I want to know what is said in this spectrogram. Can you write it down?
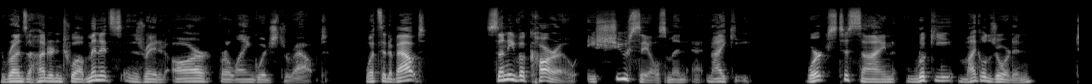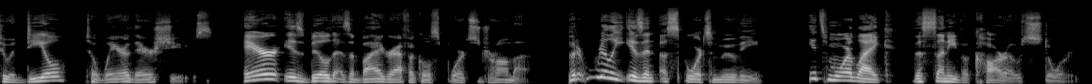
It runs 112 minutes and is rated R for language throughout. What's it about? Sonny Vaccaro, a shoe salesman at Nike, works to sign rookie Michael Jordan to a deal to wear their shoes. Air is billed as a biographical sports drama, but it really isn't a sports movie. It's more like the Sonny Vaccaro story.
